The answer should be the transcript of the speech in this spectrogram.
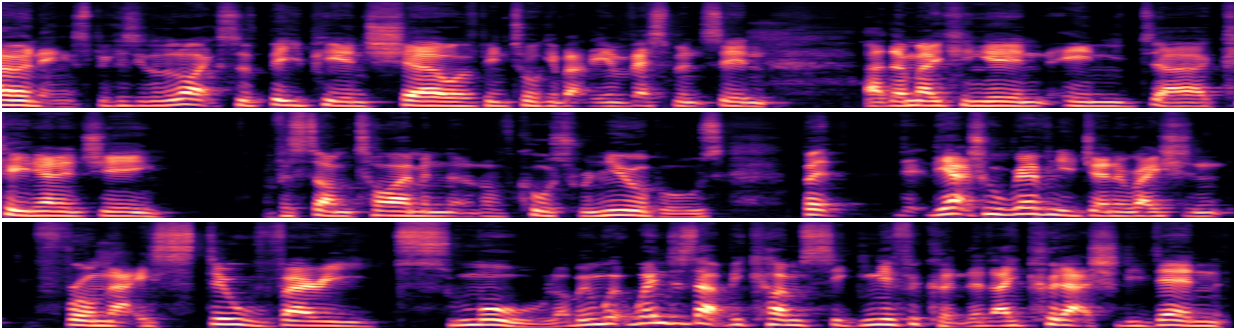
earnings? Because you know, the likes of BP and Shell have been talking about the investments in uh, they're making in in uh, clean energy for some time, and, and of course renewables. But the, the actual revenue generation from that is still very small. I mean, when does that become significant that they could actually then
